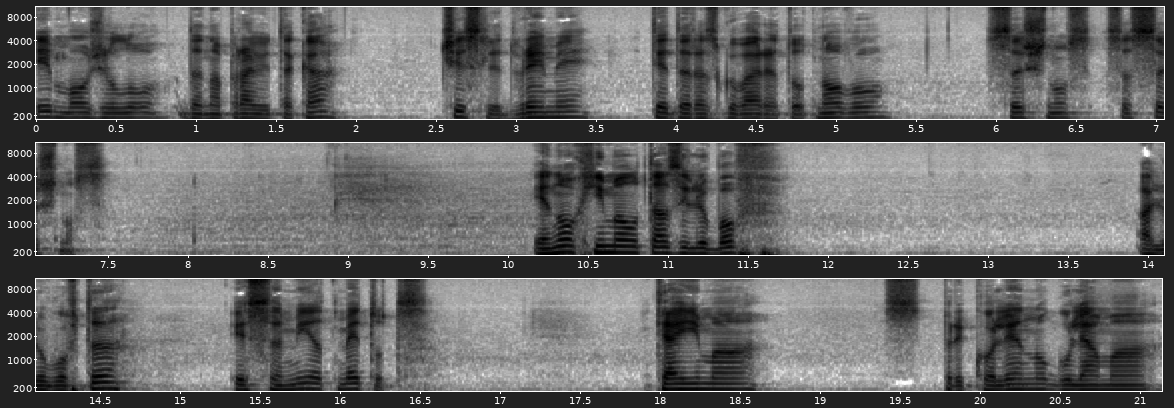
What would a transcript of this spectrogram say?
е можело да направи така, че след време те да разговарят отново същност със същност. Енох имал тази любов, а любовта е самият метод. Тя има прекалено голяма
